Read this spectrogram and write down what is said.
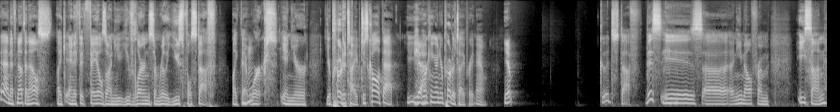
Yeah, and if nothing else, like, and if it fails on you, you've learned some really useful stuff like that works in your your prototype. Just call it that. You- You're Yeah. working on your prototype right now. Yep. Good stuff. This is uh, an email from Isan.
